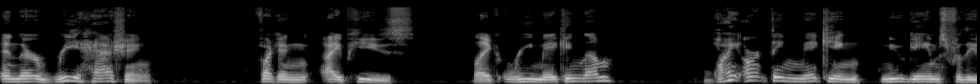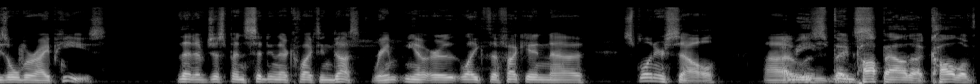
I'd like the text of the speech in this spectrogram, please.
and they're rehashing fucking IPs, like remaking them. Why aren't they making new games for these older IPs that have just been sitting there collecting dust? You know, or like the fucking uh, Splinter Cell. Uh, I mean, was- they was- pop out a Call of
